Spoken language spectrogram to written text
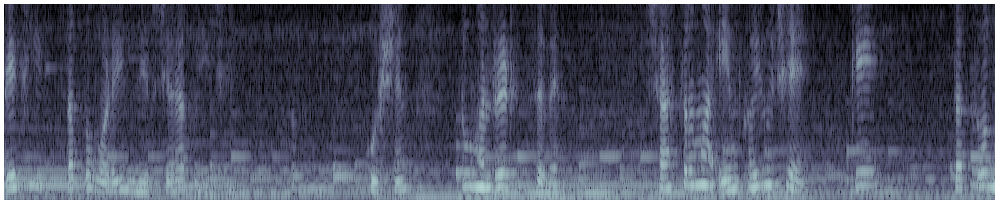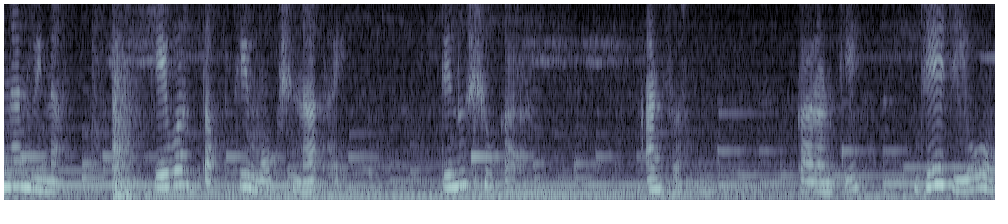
તેથી તપ વડે નિર્જરા કહે છે. ક્વેશ્ચન ટુ હંડ્રેડ સેવન શાસ્ત્રમાં એમ કહ્યું છે કે તત્વજ્ઞાન વિના કેવળ તપથી મોક્ષ ના થાય. તેનું શું કારણ? આન્સર. કારણ કે જે જીવો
